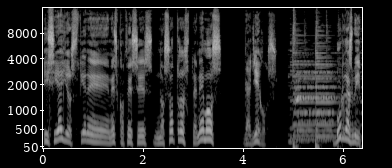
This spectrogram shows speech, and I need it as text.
Y si ellos tienen escoceses, nosotros tenemos gallegos. Burgas Beat.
